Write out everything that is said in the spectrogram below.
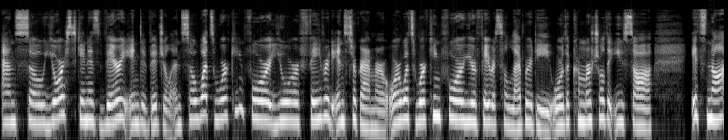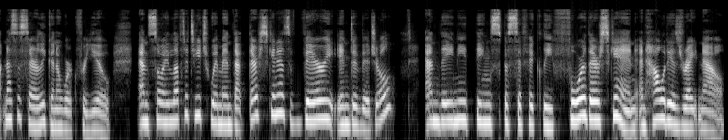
And so your skin is very individual. And so what's working for your favorite Instagrammer or what's working for your favorite celebrity or the commercial that you saw, it's not necessarily going to work for you. And so I love to teach women that their skin is very individual and they need things specifically for their skin and how it is right now.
